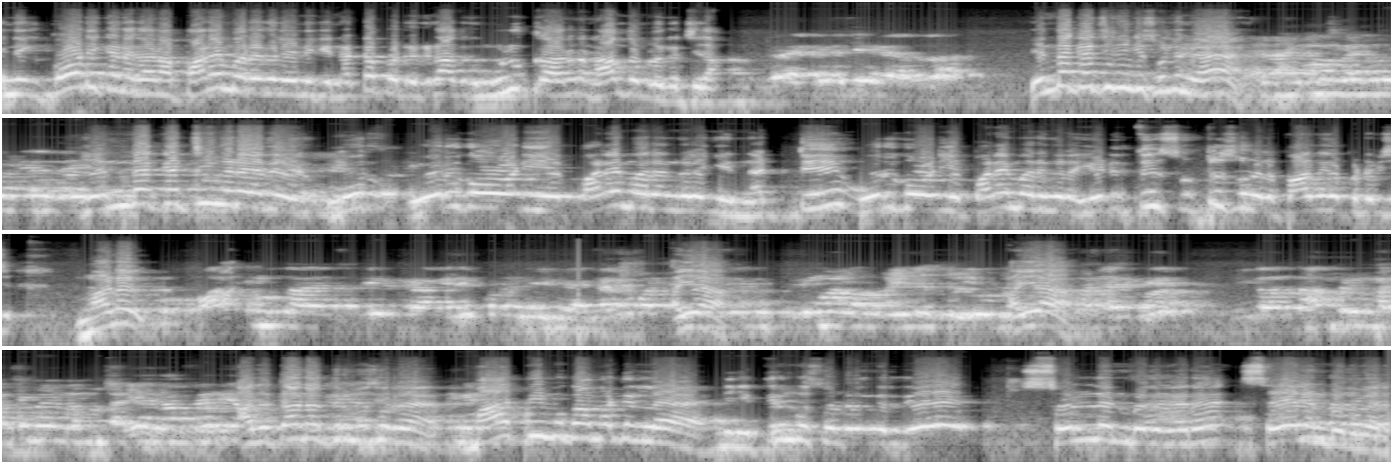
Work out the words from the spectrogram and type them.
இன்னைக்கு கோடிக்கணக்கான பனை மரங்கள் இன்னைக்கு நட்டப்பட்டிருக்குன்னா அதுக்கு முழு காரணம் நாம் தமிழர் கட்சி தான். எந்த கட்சி நீங்க சொல்லுங்க? எந்த கட்சியும் கிடையாது. ஒரு ஒரு கோடிய பனை மரங்களை இங்க நட்டு ஒரு கோடிய பனை மரங்களை எடுத்து சுற்றுச்சூழல் பாதுகாப்பட்ட விஷயம். மணல். ஐயா. ஐயா. அதுதான் நான் திரும்ப சொல்றேன். மதிமுக மட்டும் இல்ல நீங்க திரும்ப சொல்றதுங்கிறது சொல் என்பது வேற செயல் என்பது வேற.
